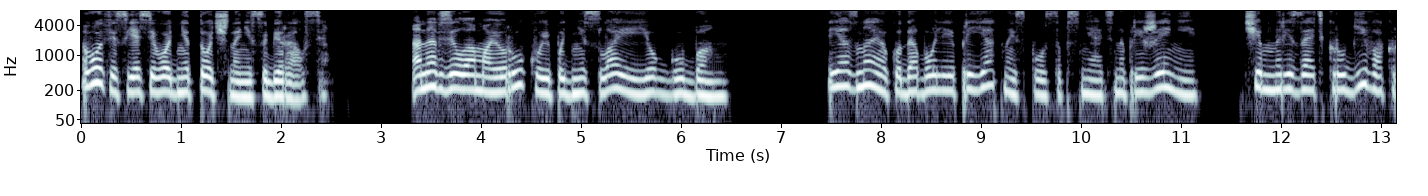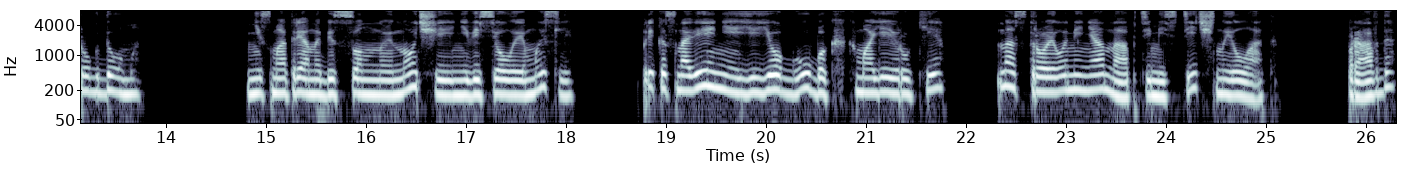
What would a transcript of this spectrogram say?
В офис я сегодня точно не собирался. Она взяла мою руку и поднесла ее к губам. Я знаю куда более приятный способ снять напряжение, чем нарезать круги вокруг дома. Несмотря на бессонную ночь и невеселые мысли, прикосновение ее губок к моей руке настроила меня на оптимистичный лад. Правда?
